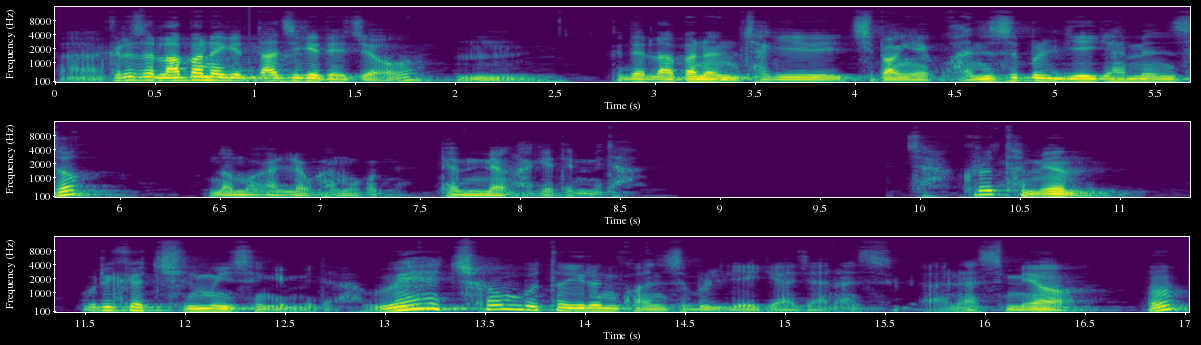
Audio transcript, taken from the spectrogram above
아, 그래서 라반에게 따지게 되죠. 음, 근데 라반은 자기 지방의 관습을 얘기하면서 넘어가려고 하고 변명하게 됩니다. 자, 그렇다면 우리가 질문이 생깁니다. 왜 처음부터 이런 관습을 얘기하지 않았, 으며 어?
